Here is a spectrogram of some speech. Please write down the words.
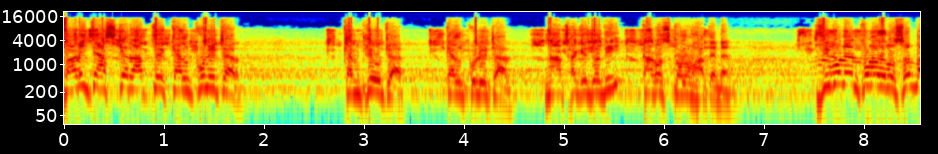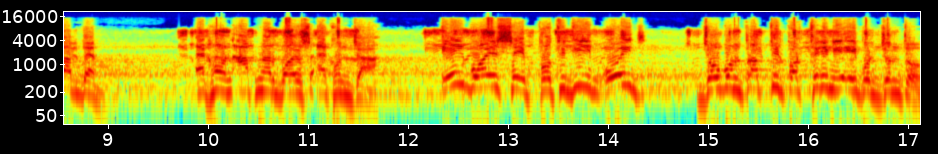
বাড়িতে আজকে রাত্রে ক্যালকুলেটর, কম্পিউটার, ক্যালকুলেটর না থাকে যদি কাগজ কলম হাতে নেন। জীবনের পনেরো বছর বাদ দেন। এখন আপনার বয়স এখন যা। এই বয়সে প্রতিদিন ওই যৌবন প্রাপ্তির পর থেকে নিয়ে এই পর্যন্ত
